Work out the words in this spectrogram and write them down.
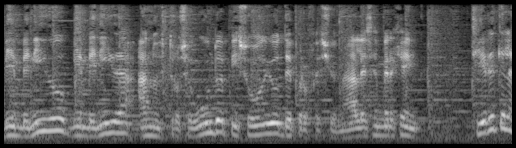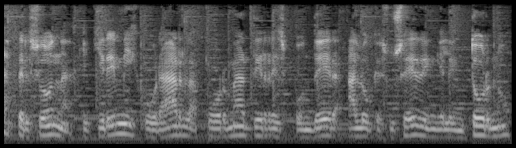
Bienvenido, bienvenida a nuestro segundo episodio de Profesionales Emergentes. Si eres de las personas que quieren mejorar la forma de responder a lo que sucede en el entorno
